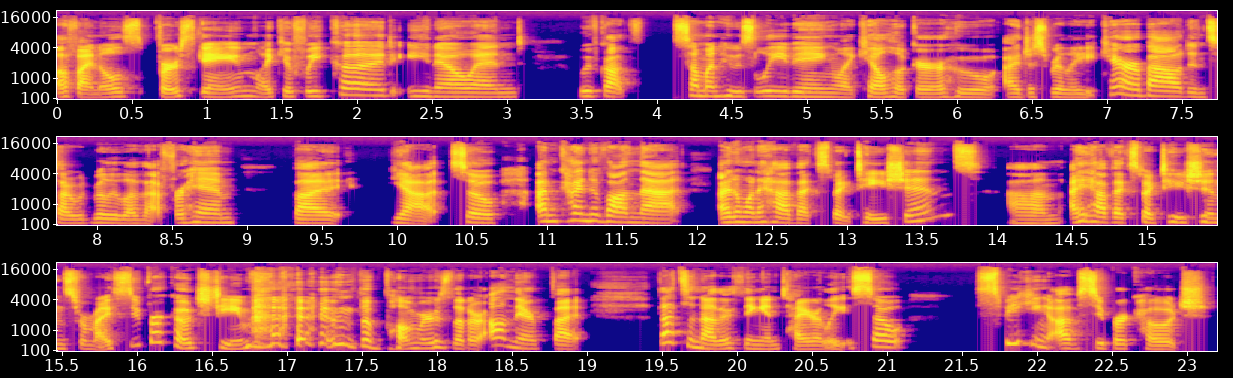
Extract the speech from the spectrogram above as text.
a finals first game, like if we could, you know, and we've got someone who's leaving, like Cale Hooker, who I just really care about. And so I would really love that for him. But yeah. So I'm kind of on that. I don't want to have expectations. Um, I have expectations for my super coach team and the Bombers that are on there, but that's another thing entirely. So, speaking of super coach,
